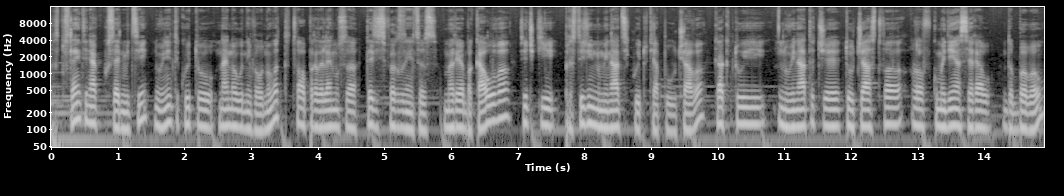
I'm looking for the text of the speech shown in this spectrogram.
През последните няколко седмици новините, които най-много ни вълнуват, това определено са тези свързани с Мария Бакалова, всички престижни номинации, които тя получава, както и новината, че ще участва в комедийен сериал The Bubble,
